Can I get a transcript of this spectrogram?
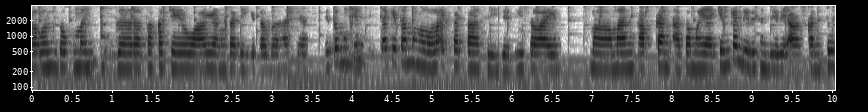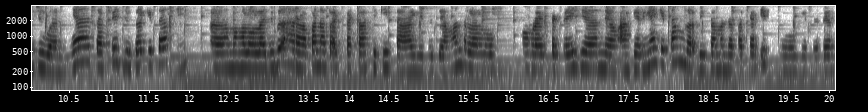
uh, untuk mencegah rasa kecewa yang tadi kita bahas ya itu mungkin bisa kita mengelola ekspektasi. Jadi selain memantapkan atau meyakinkan diri sendiri akan tujuannya tapi juga kita uh, mengelola juga harapan atau ekspektasi kita gitu. Jangan terlalu over expectation yang akhirnya kita nggak bisa mendapatkan itu gitu. Dan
